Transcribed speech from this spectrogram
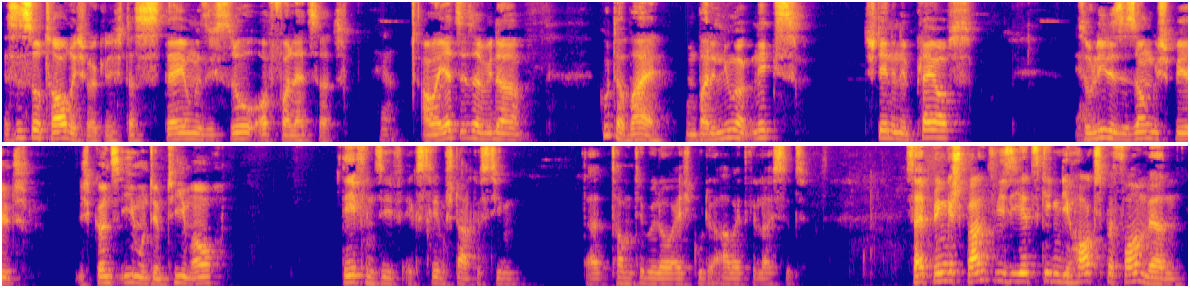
es ist so traurig wirklich, dass der Junge sich so oft verletzt hat. Ja. Aber jetzt ist er wieder gut dabei. Und bei den New York Knicks stehen in den Playoffs. Ja. Solide Saison gespielt. Ich gönn's ihm und dem Team auch. Defensiv extrem starkes Team. Da hat Tom Thibodeau echt gute Arbeit geleistet. Deshalb bin gespannt, wie sie jetzt gegen die Hawks performen werden.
